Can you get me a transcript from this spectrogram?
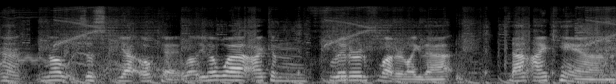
Eh, no, just, yeah, okay. Well, you know what? I can flitter and flutter like that. That I can.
